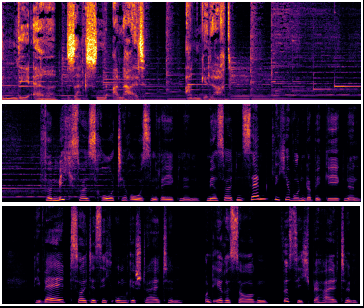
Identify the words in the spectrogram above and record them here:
MDR Sachsen-Anhalt. Angedacht. Für mich soll's rote Rosen regnen, mir sollten sämtliche Wunder begegnen, die Welt sollte sich umgestalten und ihre Sorgen für sich behalten.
